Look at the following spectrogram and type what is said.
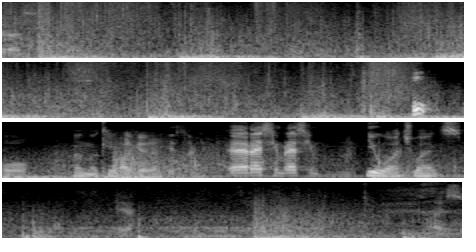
Under us. Oh! Oh, Unlucky. I'll get him. He's lucky. Uh, rest him, rest him. You watch, Wags. Yeah. Nice.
